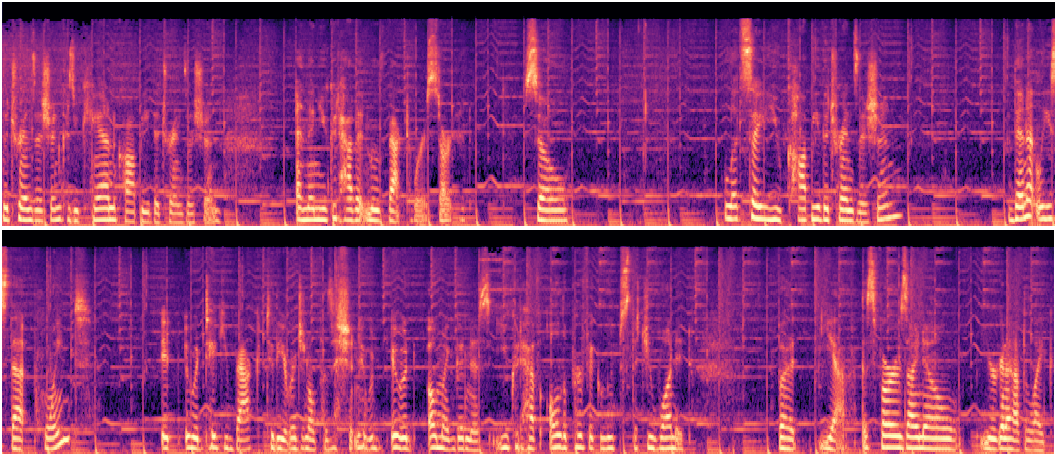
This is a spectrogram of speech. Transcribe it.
the transition because you can copy the transition and then you could have it move back to where it started. So let's say you copy the transition, then at least that point it, it would take you back to the original position. It would it would oh my goodness, you could have all the perfect loops that you wanted. But yeah, as far as I know, you're gonna have to like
